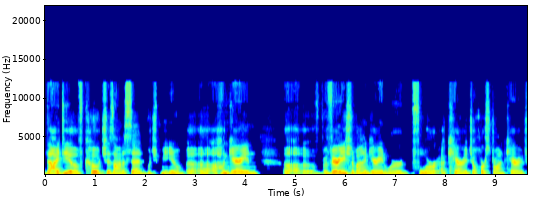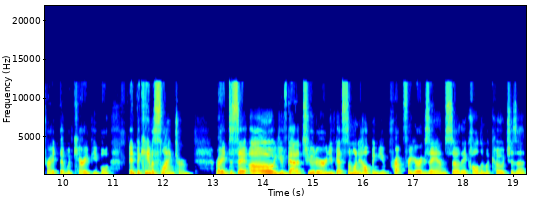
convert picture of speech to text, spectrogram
the idea of coach, as Anna said, which you know, a, a Hungarian, uh, a variation of a Hungarian word for a carriage, a horse-drawn carriage, right, that would carry people. It became a slang term, right, to say, oh, you've got a tutor, you've got someone helping you prep for your exams. So they called them a coach as a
